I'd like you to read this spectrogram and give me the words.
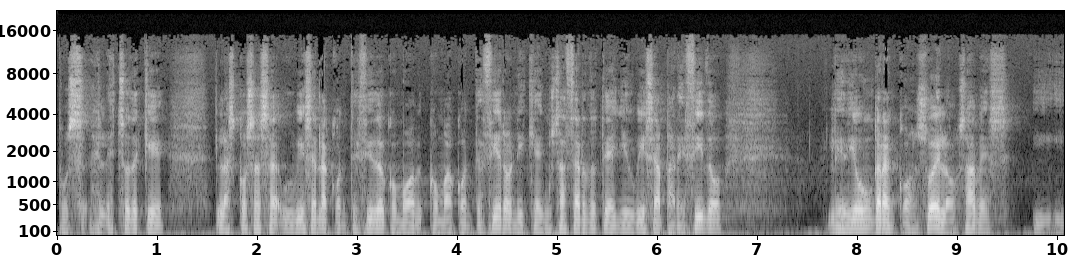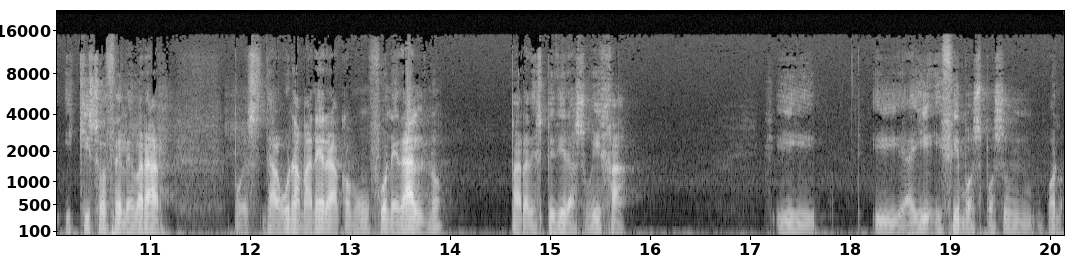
pues el hecho de que las cosas hubiesen acontecido como, como acontecieron y que un sacerdote allí hubiese aparecido, le dio un gran consuelo, ¿sabes? Y, quiso celebrar, pues de alguna manera, como un funeral, ¿no? Para despedir a su hija. Y y allí hicimos pues un bueno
